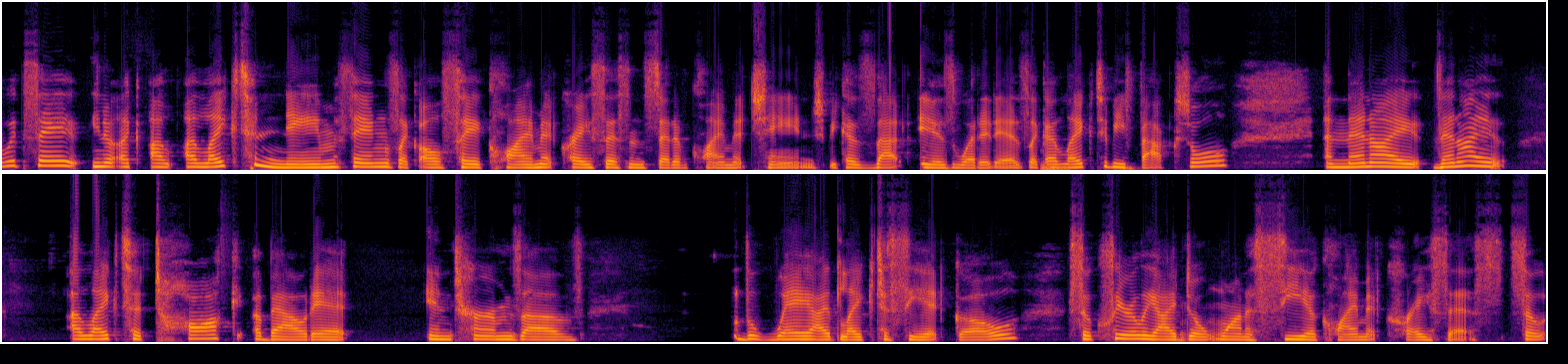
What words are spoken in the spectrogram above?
would say, you know, like I, I, like to name things like I'll say climate crisis instead of climate change because that is what it is. Like mm. I like to be factual. And then I then I I like to talk about it in terms of the way I'd like to see it go. So clearly I don't want to see a climate crisis. So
